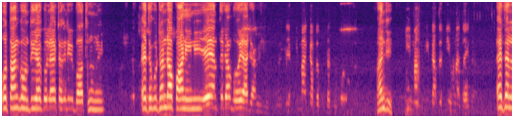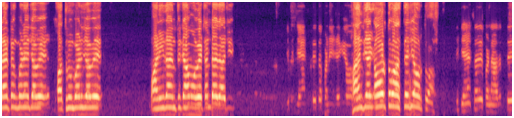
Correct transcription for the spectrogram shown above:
ਉਹ ਤੰਗ ਹੁੰਦੀ ਹੈ ਕੋਈ ਲੈਟਰਿੰਗ ਨਹੀਂ ਬਾਥਰੂਮ ਨਹੀਂ। ਇੱਥੇ ਕੋਈ ਠੰਡਾ ਪਾਣੀ ਨਹੀਂ ਇਹ ਇੰਤਜ਼ਾਮ ਹੋਇਆ ਜਾਵੇ। ਹਾਂਜੀ। ਕੀ ਮੰਗ ਕੀ ਕਰਦੇ ਕੀ ਹੋਣਾ ਚਾਹੀਦਾ? ਇੱਥੇ ਲੈਟਰਿੰਗ ਬਣਿਆ ਜਾਵੇ ਬਾਥਰੂਮ ਬਣ ਜਾਵੇ ਪਾਣੀ ਦਾ ਇੰਤਜ਼ਾਮ ਹੋਵੇ ਠੰਡਾ ਦਾ ਜੀ। ਜਿਵੇਂ ਜੈਂਟਸ ਦੇ ਤਾਂ ਬਣੇ ਹੈਗੇ ਔਰ ਹਾਂਜੀ ਹਾਂਜੀ, ਔਰਤ ਵਾਸਤੇ ਜੀ ਔਰਤ ਵਾਸਤੇ। ਜੈਂਟਸ ਦੇ ਬਣਾ ਦਿੱਤੇ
